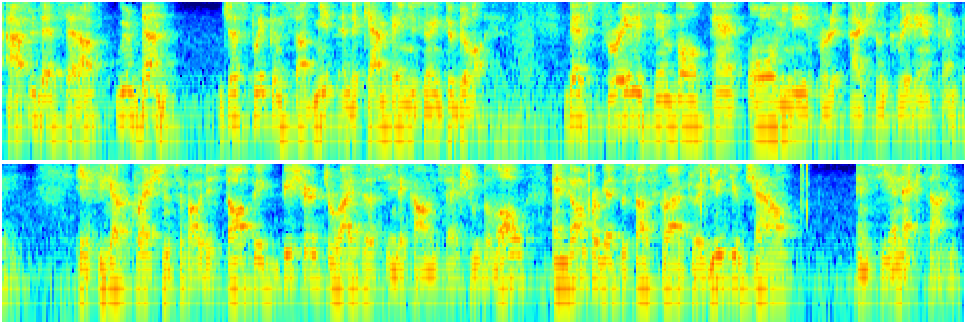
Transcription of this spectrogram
After that setup, we're done. Just click on submit and the campaign is going to be live. That's pretty simple and all you need for actually creating a campaign. If you have questions about this topic, be sure to write us in the comment section below and don't forget to subscribe to our YouTube channel and see you next time.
